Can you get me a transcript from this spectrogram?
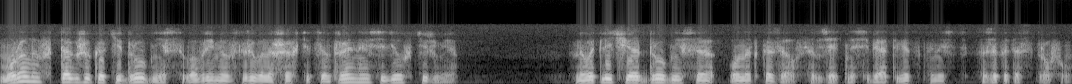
Муралов, так же как и Дробнис, во время взрыва на шахте «Центральная» сидел в тюрьме. Но в отличие от Дробниса, он отказался взять на себя ответственность за катастрофу.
